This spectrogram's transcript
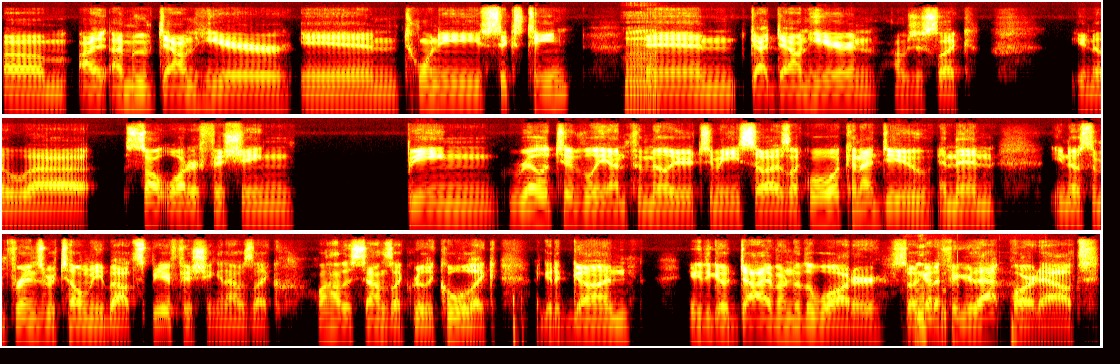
um, I, I moved down here in 2016, hmm. and got down here, and I was just like, you know, uh, saltwater fishing being relatively unfamiliar to me. So I was like, well, what can I do? And then you know, some friends were telling me about spearfishing, and I was like, wow, this sounds like really cool. Like, I get a gun, I get to go dive under the water. So I got to figure that part out.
